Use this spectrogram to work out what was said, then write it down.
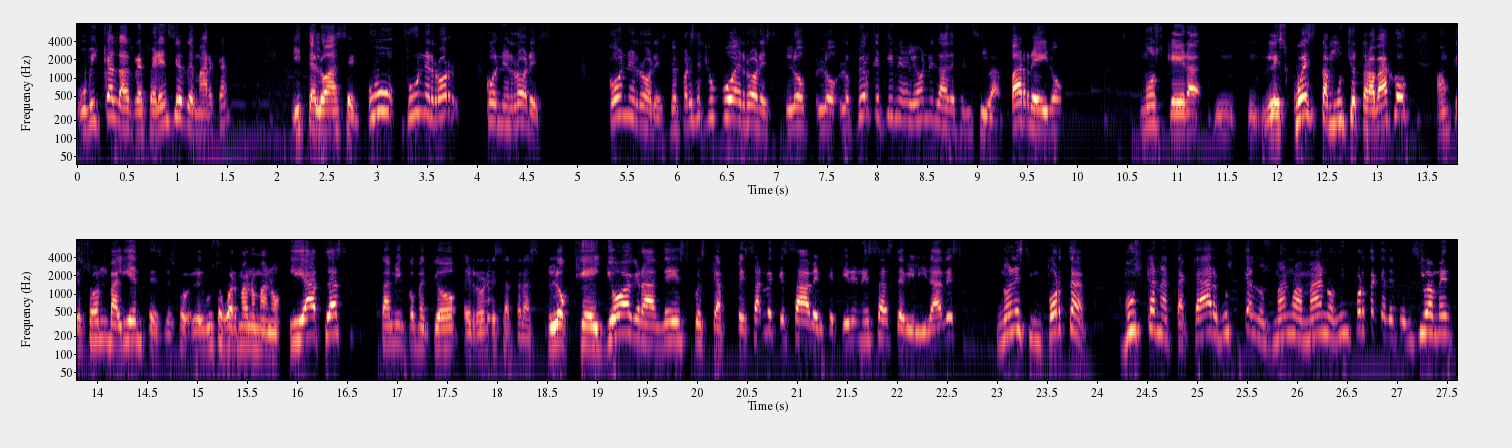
ubicas las referencias de marca y te lo hacen. fue un error con errores, con errores. Me parece que hubo errores. Lo, lo, peor que tiene León es la defensiva. Barreiro, Mosquera, mm, mm, les cuesta mucho trabajo, aunque son valientes, les, gusta jugar mano a mano. Y Atlas también cometió errores atrás. Lo que yo agradezco es que a pesar de que saben que tienen esas debilidades, no les importa. Buscan atacar, buscan los mano a mano, no importa que defensivamente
